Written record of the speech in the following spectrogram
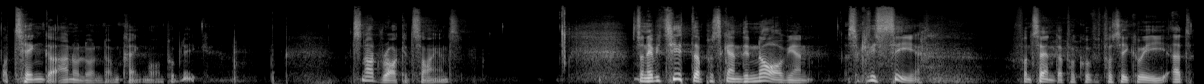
och tänka annorlunda omkring vår publik. It's not rocket science. Så när vi tittar på Skandinavien så kan vi se från Center för CKI att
